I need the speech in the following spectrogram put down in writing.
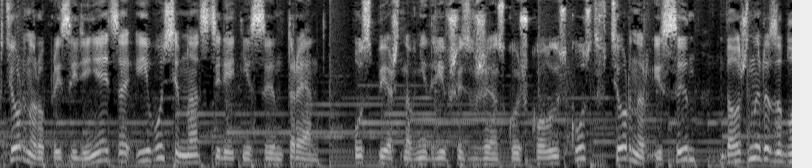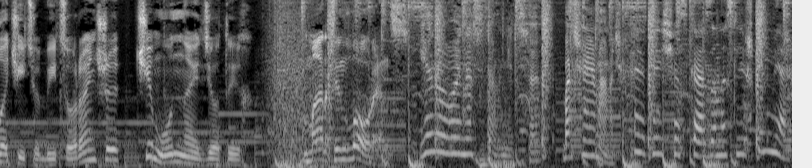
к Тернеру присоединяется и его 17-летний сын Трент. Успешно внедрившись в женскую школу искусств, Тернер и сын должны разоблачить убийцу раньше, чем он найдет их. Мартин Лоуренс. Я новая наставница. Большая мамочка. Это еще сказано слишком мягко.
